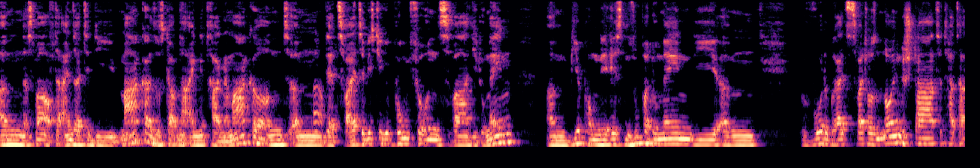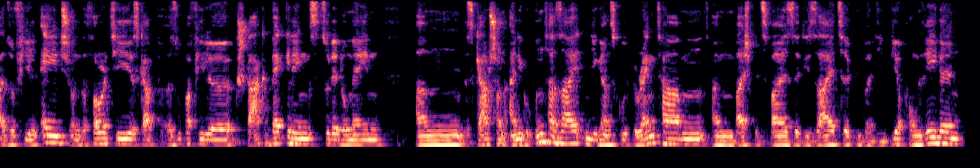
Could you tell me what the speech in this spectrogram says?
Ähm, das war auf der einen Seite die Marke, also es gab eine eingetragene Marke und ähm, ah. der zweite wichtige Punkt für uns war die Domain. Ähm, Bierpong.de ist eine super Domain, die ähm, wurde bereits 2009 gestartet, hatte also viel Age und Authority. Es gab super viele starke Backlinks zu der Domain. Ähm, es gab schon einige Unterseiten, die ganz gut gerankt haben, ähm, beispielsweise die Seite über die Bierpong-Regeln.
